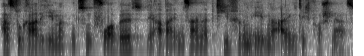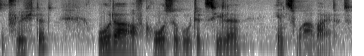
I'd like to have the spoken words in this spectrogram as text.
Hast du gerade jemanden zum Vorbild, der aber in seiner tieferen Ebene eigentlich vor Schmerzen flüchtet oder auf große, gute Ziele hinzuarbeitet?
